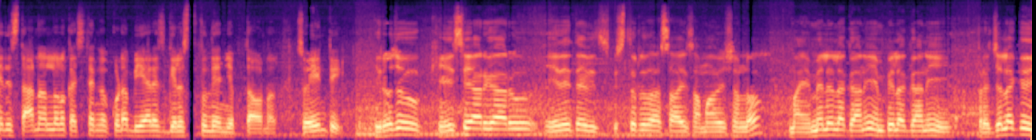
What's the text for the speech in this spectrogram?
ఐదు స్థానాల్లో ఖచ్చితంగా కూడా బీఆర్ఎస్ గెలుస్తుంది అని చెప్తా ఉన్నారు. సో ఏంటి? ఈరోజు కేసీఆర్ గారు ఏదైతే విస్తృత స్థాయి సమావేశంలో మా ఎమ్మెల్యేలకు కానీ ఎంపీలకు కానీ ప్రజలకి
